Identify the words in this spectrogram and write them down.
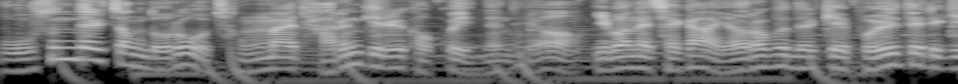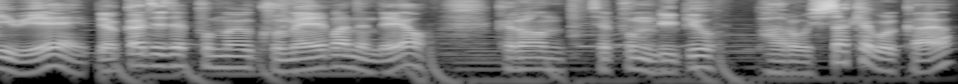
모순될 정도로 정말 다른 길을 걷고 있는데요. 이번에 제가 여러분들께 보여드리기 위해 몇 가지 제품을 구매해봤는데요. 그럼 제품 리뷰 바로 시작해볼까요?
